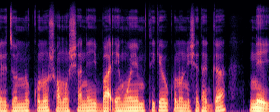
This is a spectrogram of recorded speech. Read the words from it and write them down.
এর জন্য কোনো সমস্যা নেই বা এমওএম থেকেও কোনো নিষেধাজ্ঞা নেই।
